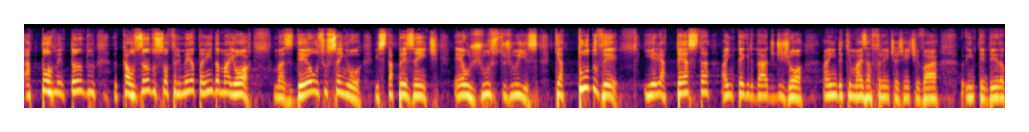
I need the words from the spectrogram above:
atormentando, causando sofrimento ainda maior. Mas Deus, o Senhor, está presente, é o justo juiz, que a tudo vê e ele atesta a integridade de Jó, ainda que mais à frente a gente vá entender, a,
